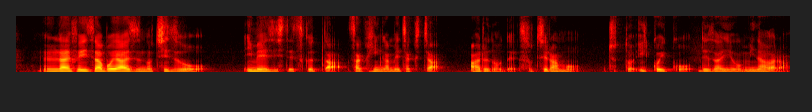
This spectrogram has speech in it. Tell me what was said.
「Life is a Voyage」の地図をイメージして作った作品がめちゃくちゃあるのでそちらもちょっと一個一個デザインを見ながら、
